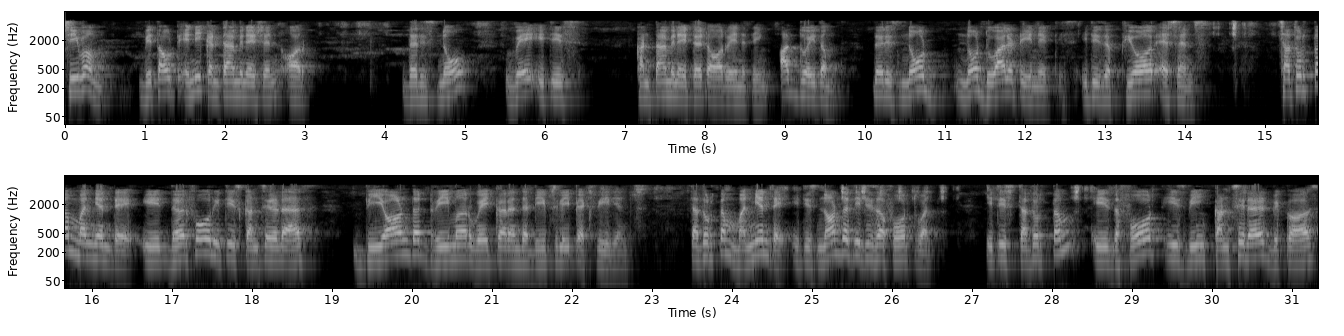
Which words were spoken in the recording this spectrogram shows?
Shivam, without any contamination or there is no way it is contaminated or anything. Advaitam, there is no, no duality in it. It is a pure essence. Chaturtham manyante, therefore it is considered as beyond the dreamer, waker, and the deep sleep experience. Chaturtham manyante. It is not that it is a fourth one. It is Chaturtham is the fourth is being considered because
